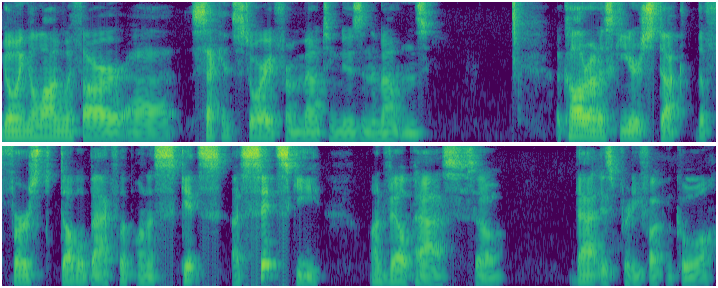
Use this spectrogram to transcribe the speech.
going along with our uh, second story from Mounting News in the Mountains, a Colorado skier stuck the first double backflip on a skits a sit ski on Vail Pass. So that is pretty fucking cool.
